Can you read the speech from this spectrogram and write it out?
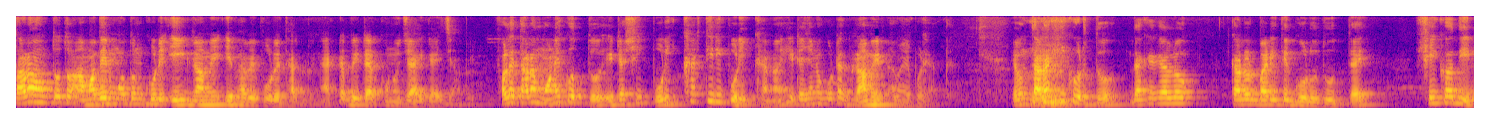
তারা অন্তত আমাদের মতন করে এই গ্রামে এভাবে পড়ে থাকবে না একটা বেটার কোনো জায়গায় যাবে। ফলে তারা মনে করতো এটা সেই পরীক্ষার্থীরই পরীক্ষা নয় এটা যেন গোটা গ্রামের গ্রামের পরীক্ষা। এবং তারা কি করতো দেখা গেল কারোর বাড়িতে গরু দুধ দেয় সেই কদিন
